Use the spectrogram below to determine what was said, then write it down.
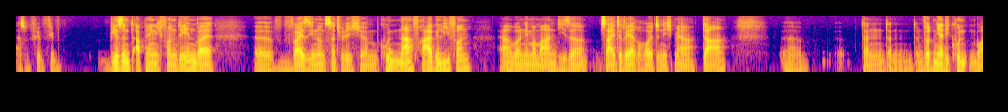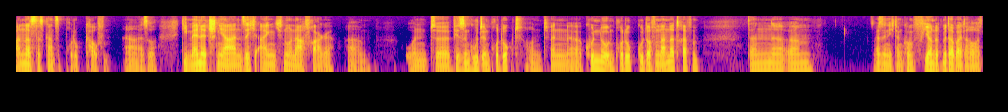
also wir, wir, wir, sind abhängig von denen, weil, äh, weil sie uns natürlich ähm, Kundennachfrage liefern. Ja, aber nehmen wir mal an, diese Seite wäre heute nicht mehr da. Äh, dann, dann, dann würden ja die Kunden woanders das ganze Produkt kaufen. Ja, also die managen ja an sich eigentlich nur Nachfrage. Ähm, und wir sind gut in Produkt und wenn Kunde und Produkt gut aufeinandertreffen, dann ähm, weiß ich nicht, dann kommen 400 Mitarbeiter raus.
